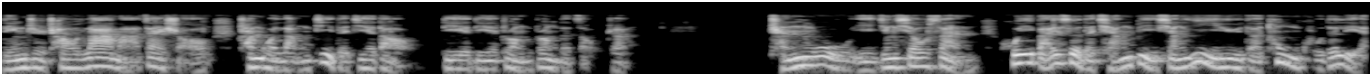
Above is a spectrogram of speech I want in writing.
林志超拉马在手，穿过冷寂的街道，跌跌撞撞地走着。晨雾已经消散，灰白色的墙壁像抑郁的、痛苦的脸。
